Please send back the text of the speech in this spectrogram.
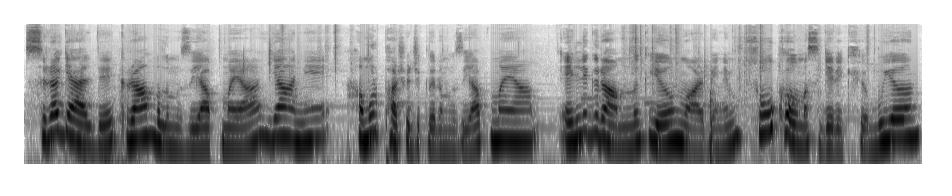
Sıra geldi crumble'ımızı yapmaya. Yani hamur parçacıklarımızı yapmaya. 50 gramlık yağım var benim. Soğuk olması gerekiyor bu yağın.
